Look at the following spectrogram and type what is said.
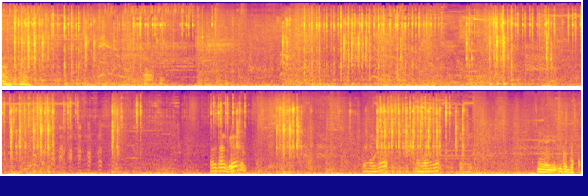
어우 무서워 어, 좀. 현상금 현상금 현상금 오케이 네, 이거 먹고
